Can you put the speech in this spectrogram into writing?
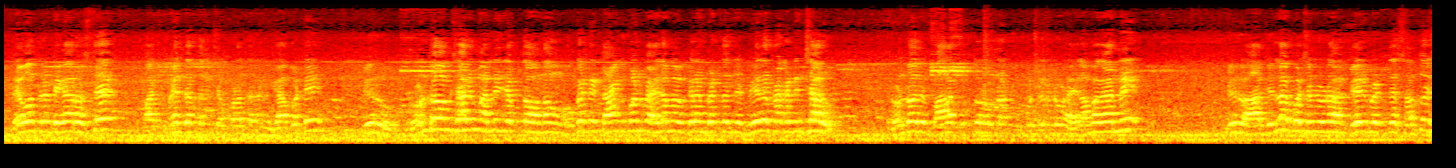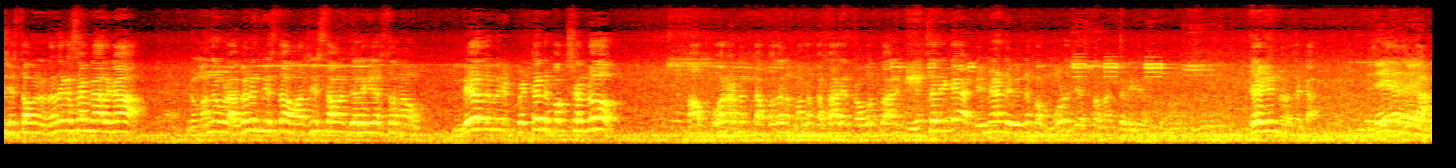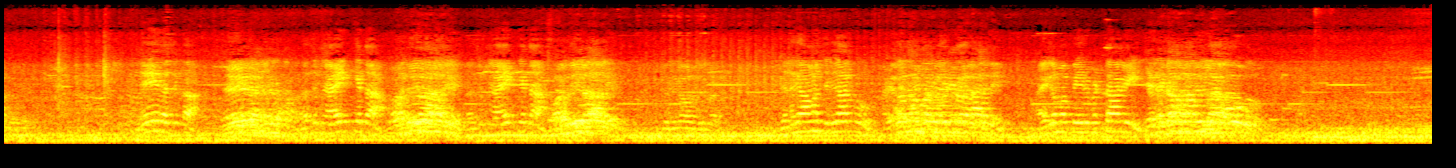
రేవంత్ రెడ్డి గారు వస్తే మాకు మేల్దద్దని చెప్పడం జరిగింది. కాబట్టి మీరు రెండో అంశాన్ని మళ్ళీ చెప్తా ఉన్నాం. ఒకటి ట్యాంక్ బండ్ ఐలమ్మ విగ్రహం పెడతామని చెప్పి మీరే ప్రకటించారు. రెండోది పాలకుర్తూరు ఉన్నట్టు పుట్టినటువంటి ఐలమ్మ గారిని. మీరు ఆ జిల్లాకు వచ్చినటువంటి పేరు పెడితే సంతోషిస్తామని రజక సంఘాలుగా మేమందరం కూడా అభినందిస్తాం హర్షిస్తామని తెలియజేస్తున్నాం. లేదు మీరు పెట్టని పక్షంలో మా పోరాటం తప్పదని మళ్ళొకసారి ప్రభుత్వానికి హెచ్చరిక డిమాండ్ విన్నపం మూడు చేస్తామని తెలియజేస్తున్నాం. జై హింద్ రజక జై రజక జై రజక. రజక ఐక్యత. రజక ఐక్యత. జనగామ జిల్లాకు. ఐలమ్మ పేరు పెట్టాలి. జనగామ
